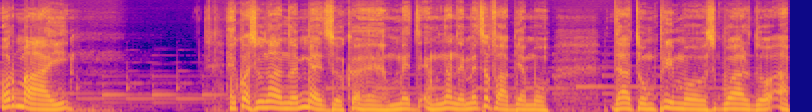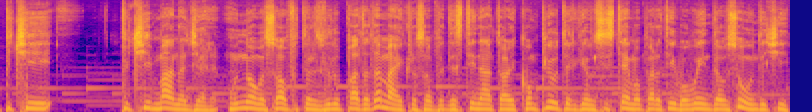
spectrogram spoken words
Ormai è quasi un anno e mezzo, un, med- un anno e mezzo fa abbiamo dato un primo sguardo a PC PC Manager, un nuovo software sviluppato da Microsoft destinato ai computer che è un sistema operativo Windows 11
